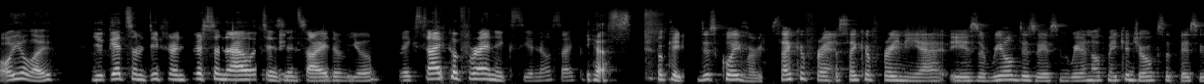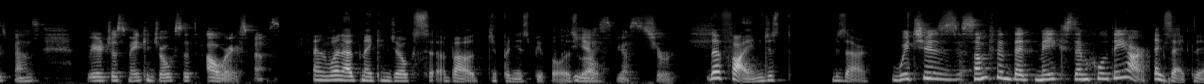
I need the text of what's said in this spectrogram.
All your life. You get some different personalities inside of you, like psychophrenics You know, psycho. Yes. Okay, disclaimer. Schizophren- schizophrenia is a real disease, and we are not making jokes at this expense. We're just making jokes at our expense. And we're not making jokes about Japanese people as well. Yes, yes, sure. They're fine, just bizarre. Which is something that makes them who they are. Exactly.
